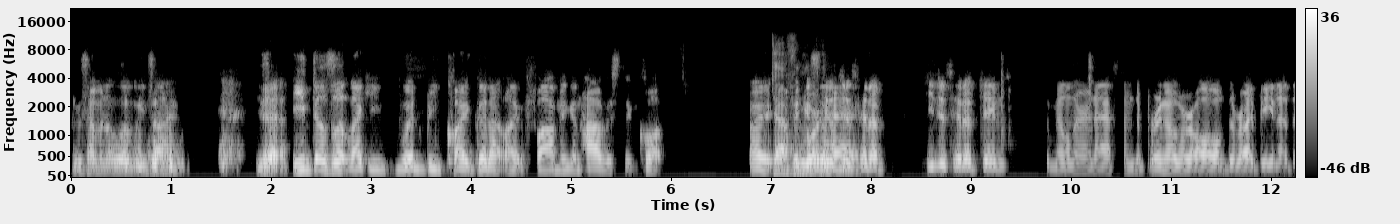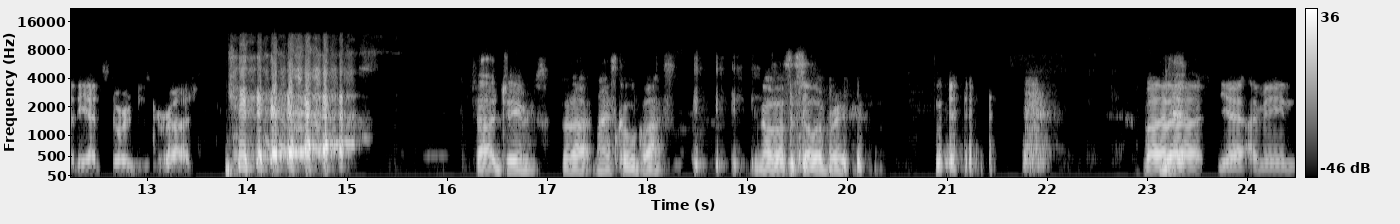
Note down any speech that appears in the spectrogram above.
he's having a lovely time. He's Yeah. like- he does look like he would be quite good at like farming and harvesting Klopp. Right? I think Definitely. it's he just hit up he just hit up James Milner and asked him to bring over all of the Ribena that he had stored in his garage. Shout out James for that. Nice cold glass. You know that's to celebrate. But Yeah. uh, yeah, I mean,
